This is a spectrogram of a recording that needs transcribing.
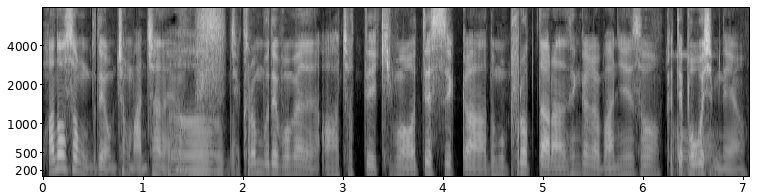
환호성 무대 엄청 많잖아요. 어, 이제 맞아. 그런 무대 보면은 아저때 기분 어땠을까 너무 부럽다라는 생각을 많이 해서 그때 어. 보고 싶네요.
